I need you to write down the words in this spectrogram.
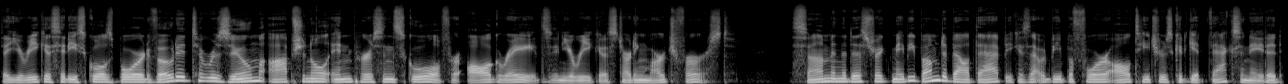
The Eureka City Schools Board voted to resume optional in person school for all grades in Eureka starting March 1st. Some in the district may be bummed about that because that would be before all teachers could get vaccinated.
